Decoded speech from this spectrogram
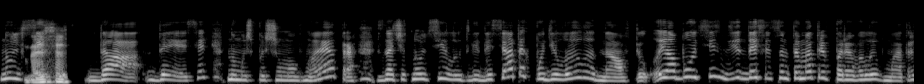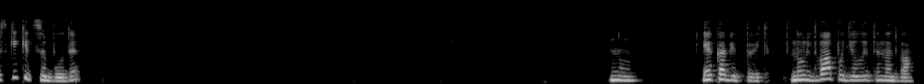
0,7 10. Да, 10, ну ми ж пишемо в метрах, значить 0,2 поділили навпіл. І Або ці 10 сантиметрів перевели в метри. Скільки це буде? Ну, яка відповідь? 0,2 поділити на 2.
